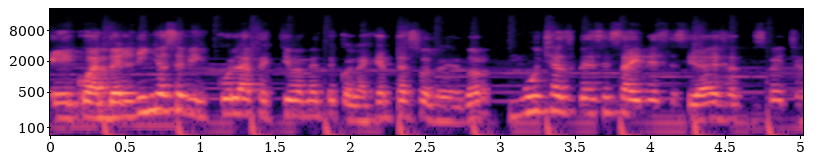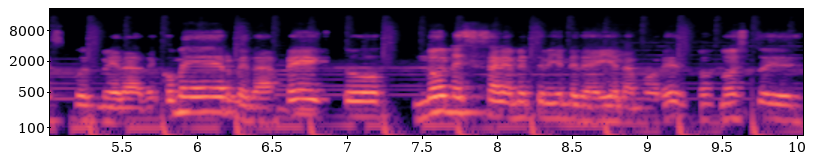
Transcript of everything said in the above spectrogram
Eh, cuando el niño se vincula efectivamente con la gente a su alrededor, muchas veces hay necesidades satisfechas. Pues me da de comer, me da afecto, no necesariamente viene de ahí el amor, ¿eh? no, no estoy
